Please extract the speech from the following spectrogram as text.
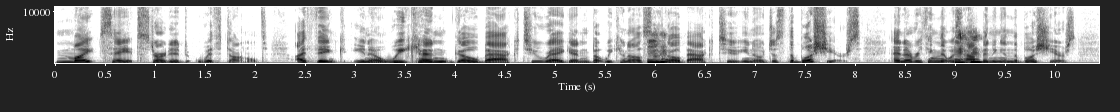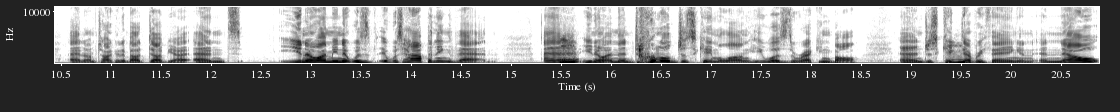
might say it started with Donald, I think, you know, we can go back to Reagan, but we can also mm-hmm. go back to, you know, just the Bush years and everything that was mm-hmm. happening in the Bush years. And I'm talking about W. And, you know, I mean, it was it was happening then and mm-hmm. you know and then donald just came along he was the wrecking ball and just kicked mm-hmm. everything and and now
